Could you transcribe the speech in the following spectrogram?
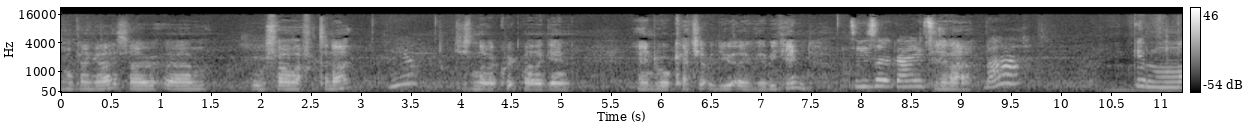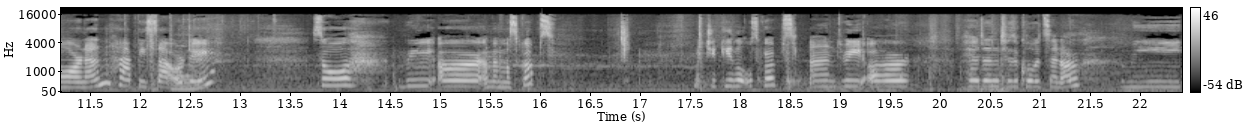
Okay, guys, so um, we'll sign off for tonight. Yeah. Just another quick one again, and we'll catch up with you over the weekend. See you later guys. See you later. Bye. Good morning, happy Saturday. So we are, I'm in my scrubs, my cheeky little scrubs, and we are heading to the COVID centre. We,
